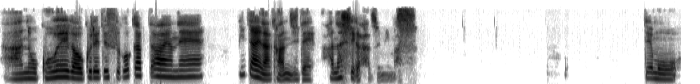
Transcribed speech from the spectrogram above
あの声が遅れてすごかったわよね。みたいな感じで話が弾みます。でも、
